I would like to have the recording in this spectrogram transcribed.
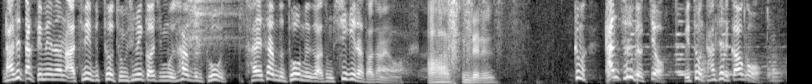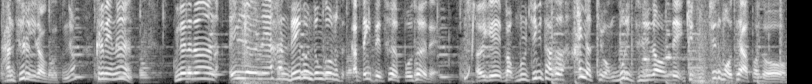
낮에 딱 되면은 아침에부터 점심까지 뭐 사람들이 더 사회 사람들 더우면 좀 쉬기라도 하잖아요. 아 군대는 그러면 단체로 몇 밑으로 단체를 까고 단체로 일하거든요. 그러면은 군대들은 일년에 한 네 번 정도는 깜짝이 벗어야, 벗어야 돼. 어, 이게 막 물집이 타서 하얗게 막 물이 질질 나오는데 이렇게 눕지도 못해 아파서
